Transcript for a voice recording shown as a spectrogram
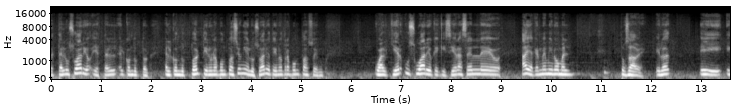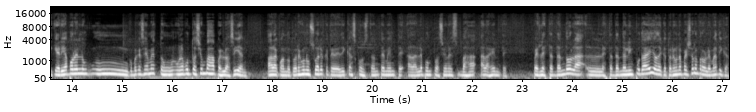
está el usuario y está el, el conductor. El conductor tiene una puntuación y el usuario tiene otra puntuación. Cualquier usuario que quisiera hacerle, ay, aquel me miró mal, tú sabes, y, lo, y, y quería ponerle un, ¿cómo es que se llama esto? Un- una puntuación baja, pues lo hacían. Ahora, cuando tú eres un usuario que te dedicas constantemente a darle puntuaciones bajas a la gente, pues le estás dando la, le estás dando el input a ellos de que tú eres una persona problemática.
